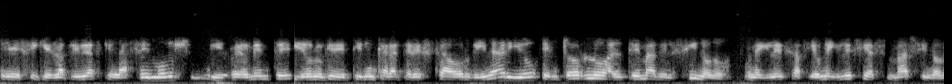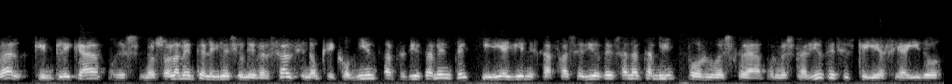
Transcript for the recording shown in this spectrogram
eh, sí, que es la primera vez que la hacemos y realmente yo creo que tiene un carácter extraordinario en torno al tema del sínodo, una iglesia hacia una iglesia más sinodal, que implica pues no solamente la iglesia universal, sino que comienza precisamente y ahí viene esta fase diocesana también por nuestra por nuestra diócesis que ya se ha ido,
